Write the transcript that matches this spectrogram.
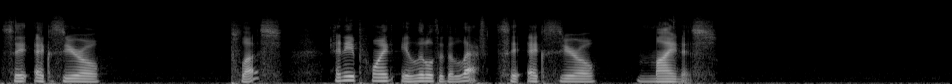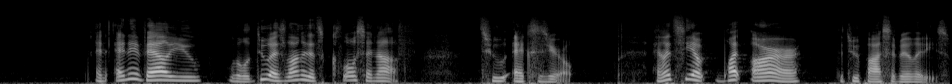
say x0 plus, and a point a little to the left, say x0 minus. And any value will do as long as it's close enough to x0. And let's see uh, what are the two possibilities.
